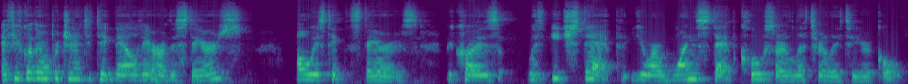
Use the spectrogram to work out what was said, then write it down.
if you've got the opportunity to take the elevator or the stairs, always take the stairs because with each step, you are one step closer, literally, to your goal.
